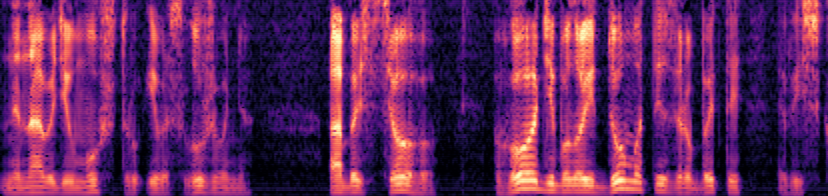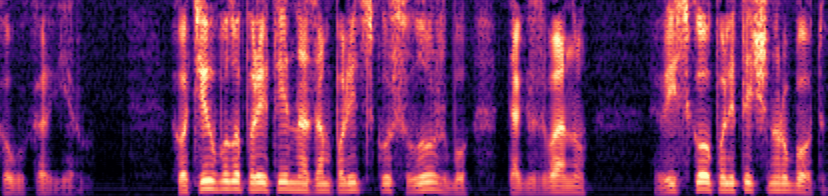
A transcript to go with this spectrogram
ненавидів муштру і вислужування, а без цього годі було й думати зробити військову кар'єру. Хотів було перейти на замполітську службу, так звану військово-політичну роботу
